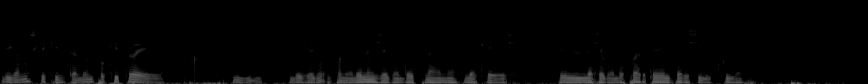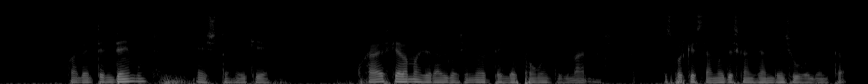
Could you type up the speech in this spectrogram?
digamos que quintando un poquito de, de poniéndolo en segundo plano, lo que es la segunda parte del versículo, cuando entendemos esto, de que cada vez que vamos a hacer algo, Señor, te lo pongo en tus manos, es porque estamos descansando en su voluntad.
